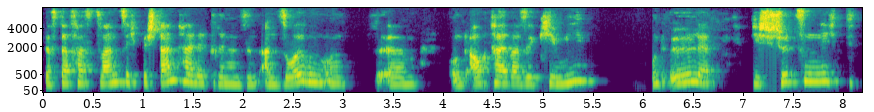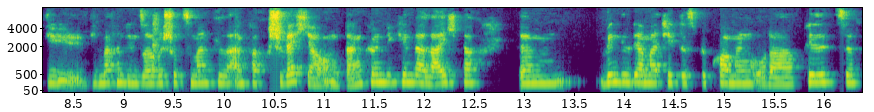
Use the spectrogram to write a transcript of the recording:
dass da fast 20 Bestandteile drinnen sind an Säuren und, ähm, und auch teilweise Chemie und Öle, die schützen nicht, die, die machen den Säureschutzmantel einfach schwächer und dann können die Kinder leichter ähm, Windeldermatitis bekommen oder Pilze.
